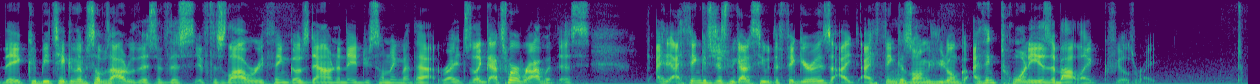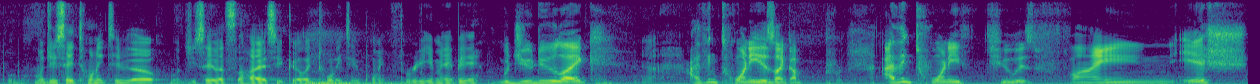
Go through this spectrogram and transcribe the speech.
they could be taking themselves out of this if this if this Lowry thing goes down and they do something like that, right? So like that's where we're at with this. I, I think it's just we got to see what the figure is. I, I think as long as you don't, I think twenty is about like feels right. Would you say twenty two though? Would you say that's the highest you go? Like twenty two point three maybe. Would you do like? I think twenty is like a. I think twenty two is fine ish.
